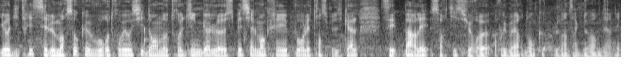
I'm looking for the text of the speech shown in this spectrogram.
et auditrices, c'est le morceau que vous retrouvez aussi dans notre jingle spécialement créé pour les transmusicales. C'est Parler, sorti sur euh, Rumeur, donc le 25 novembre dernier.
